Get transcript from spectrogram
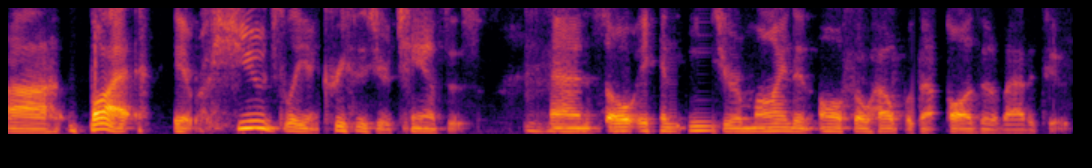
Uh, but it hugely increases your chances. Mm-hmm. And so it can ease your mind and also help with that positive attitude.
